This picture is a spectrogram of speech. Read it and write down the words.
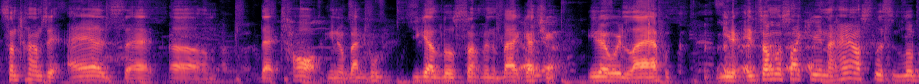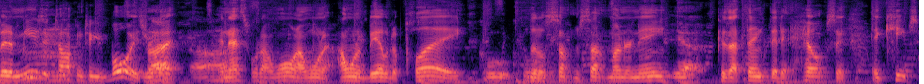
sometimes it adds that um that talk, you know, back you got a little something in the back, Oh, got you, yeah. you know, we laugh, you know, it's almost like you're in the house listening to a little bit of music, talking to your boys, Yeah, right? uh-huh. And that's what I want. I want to I want to be able to play cool, a cool. little something something underneath Yeah, because I think that it helps and it keeps.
